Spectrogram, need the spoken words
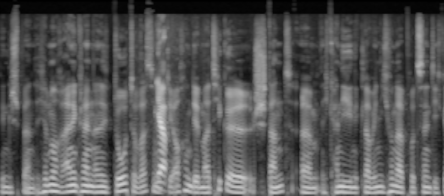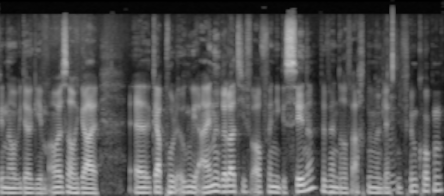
bin gespannt. Ich habe noch eine kleine Anekdote, was Ja. die auch in dem Artikel stand. Ähm, ich kann die, glaube ich, nicht hundertprozentig genau wiedergeben, aber ist auch egal. Äh, gab wohl irgendwie eine relativ aufwendige Szene. Wir werden darauf achten, wenn wir gleich Mhm. den Film gucken.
